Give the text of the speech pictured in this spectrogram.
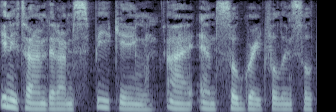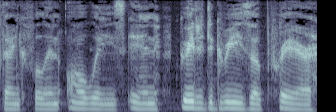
anytime that I'm speaking, I am so grateful and so thankful, and always in greater degrees of prayer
